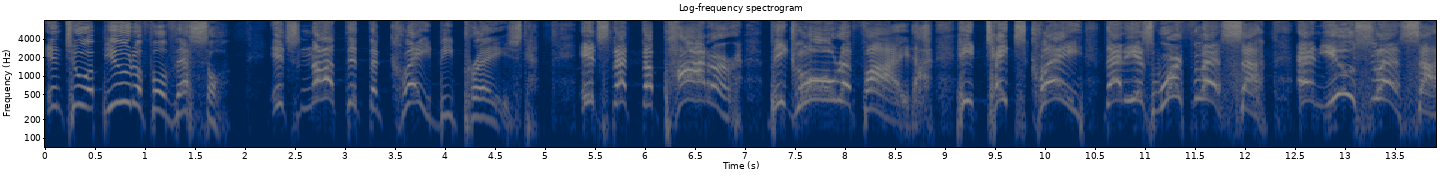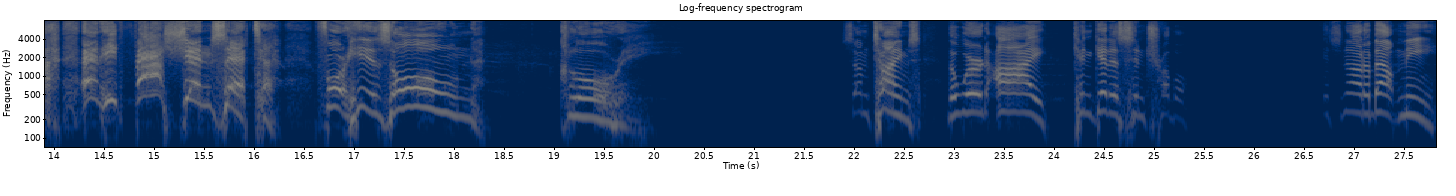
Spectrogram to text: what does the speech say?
into a beautiful vessel, it's not that the clay be praised, it's that the potter be glorified. He takes clay that is worthless uh, and useless uh, and he fashions it for his own glory. Sometimes the word I can get us in trouble. It's not about me,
